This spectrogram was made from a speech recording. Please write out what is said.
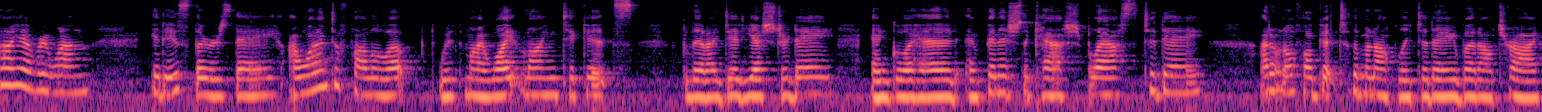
Hi everyone. It is Thursday. I wanted to follow up with my white line tickets that I did yesterday and go ahead and finish the cash blast today. I don't know if I'll get to the Monopoly today, but I'll try.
